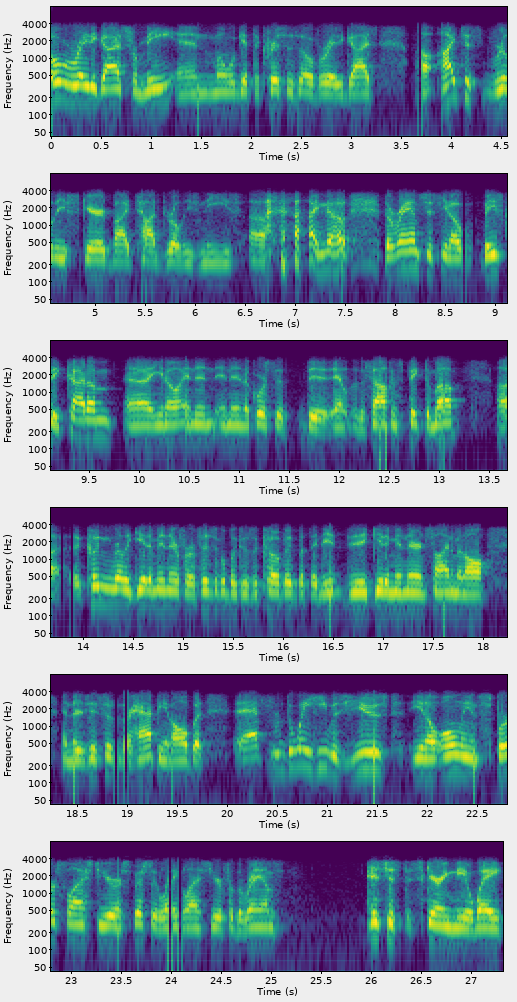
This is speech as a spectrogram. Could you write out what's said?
overrated guys for me, and when we'll get to Chris's overrated guys, uh, I just really scared by Todd Gurley's knees. Uh, I know the Rams just you know basically cut him, uh, you know, and then and then of course the the, the Falcons picked him up. Uh, they couldn't really get him in there for a physical because of COVID, but they did, did get him in there and sign him and all, and they're just they're happy and all. But after the way he was used, you know, only in spurts last year, especially late last year for the Rams, it's just scaring me away.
